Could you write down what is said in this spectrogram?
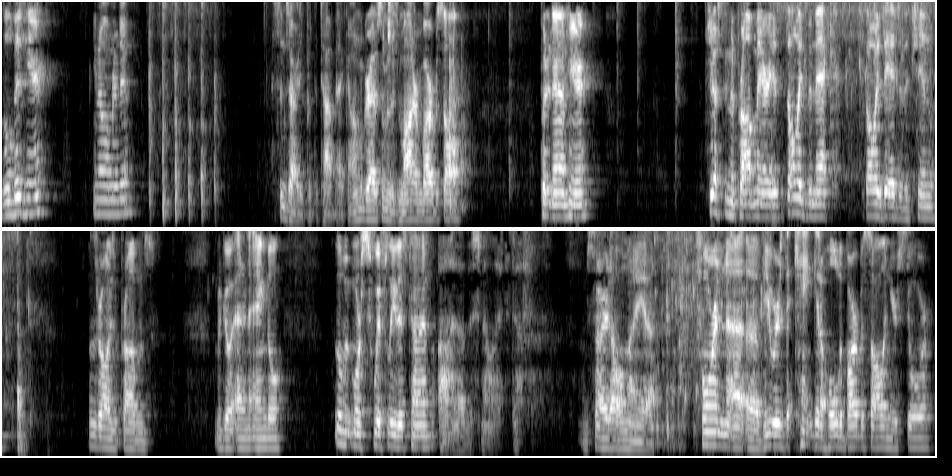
A little bit here. You know what I'm going to do? Since I already put the top back on, I'm gonna grab some of this modern Barbasol, put it down here, just in the problem areas. It's always the neck, it's always the edge of the chin. Those are always the problems. I'm gonna go at an angle, a little bit more swiftly this time. Oh, I love the smell of that stuff. I'm sorry to all my uh, foreign uh, uh, viewers that can't get a hold of Barbasol in your store,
